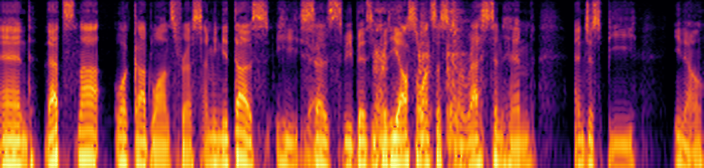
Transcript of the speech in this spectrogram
And that's not what God wants for us. I mean, it does. He says to be busy, but He also wants us to rest in Him and just be, you know,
